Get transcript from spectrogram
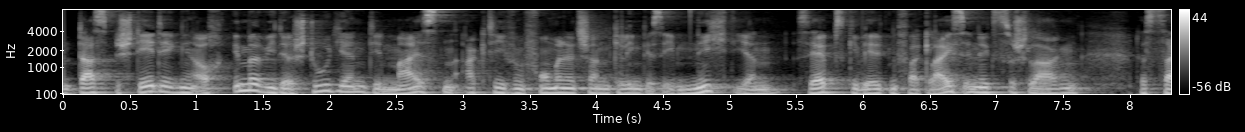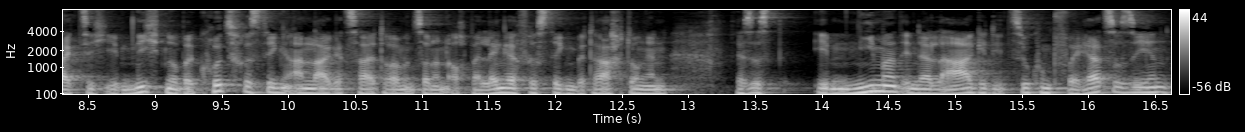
Und das bestätigen auch immer wieder Studien. Den meisten aktiven Fondsmanagern gelingt es eben nicht, ihren selbstgewählten Vergleichsindex zu schlagen. Das zeigt sich eben nicht nur bei kurzfristigen Anlagezeiträumen, sondern auch bei längerfristigen Betrachtungen. Es ist eben niemand in der Lage, die Zukunft vorherzusehen.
